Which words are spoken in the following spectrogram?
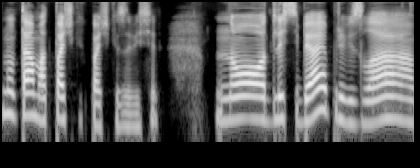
Ну, там от пачки к пачке зависит. Но для себя я привезла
